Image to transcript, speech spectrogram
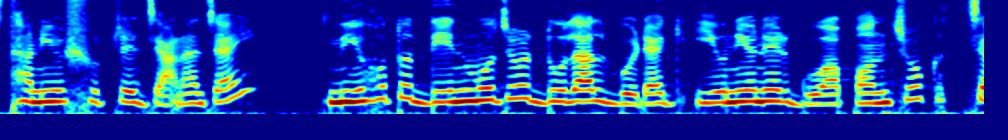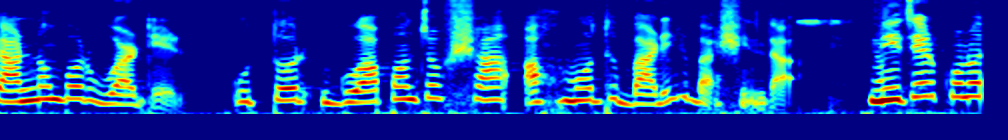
স্থানীয় সূত্রে জানা যায়, নিহত দিনমজুর দুলাল বৈরাগ ইউনিয়নের গুয়াপঞ্চক চার নম্বর ওয়ার্ডের উত্তর গুয়াপঞ্চক শাহ আহমদ বাড়ির বাসিন্দা। নিজের কোনো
